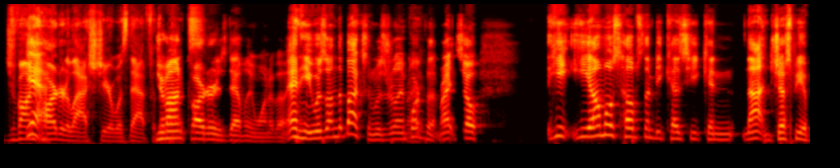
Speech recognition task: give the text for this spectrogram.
Jevon yeah. Carter last year was that for Jevon Carter is definitely one of them, and he was on the Bucks and was really important right. for them, right? So he he almost helps them because he can not just be a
